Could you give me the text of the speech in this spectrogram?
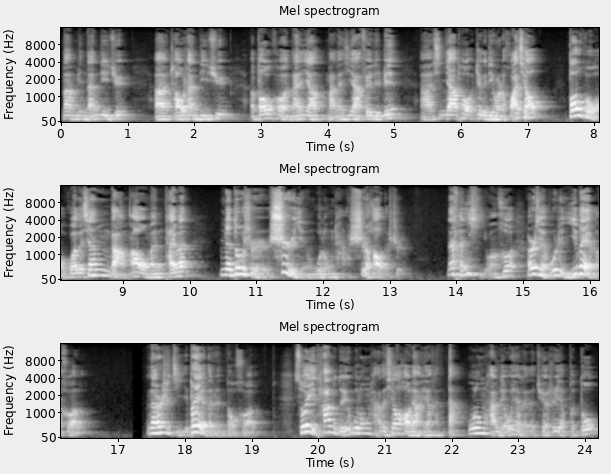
那闽南地区啊、潮汕地区啊，包括南洋、马来西亚、菲律宾啊、新加坡这个地方的华侨，包括我国的香港、澳门、台湾，那都是嗜饮乌龙茶，嗜好的嗜，那很喜欢喝，而且不是一辈子喝了，那而是几辈子人都喝了。所以他们对于乌龙茶的消耗量也很大，乌龙茶留下来的确实也不多。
